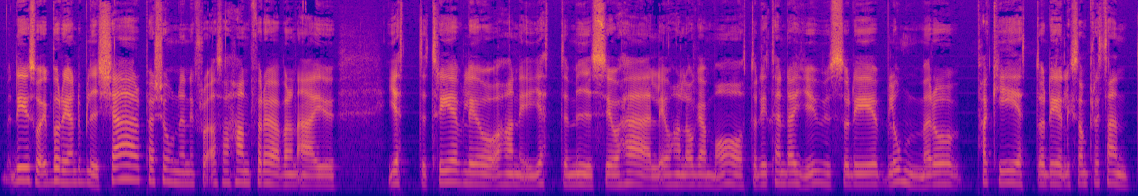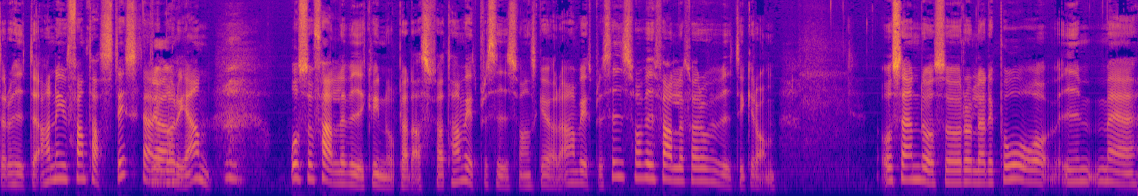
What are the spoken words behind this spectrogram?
det är ju så, i början du blir kär, personen ifrån, alltså han förövaren är ju jättetrevlig och han är jättemysig och härlig och han lagar mat och det är tända ljus och det är blommor och paket och det är liksom presenter och hit. Han är ju fantastisk där Ja. i början. Och så faller vi kvinnor pladask för att han vet precis vad han ska göra. Han vet precis vad vi faller för och vad vi tycker om. Och sen då så rullar det på och i med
